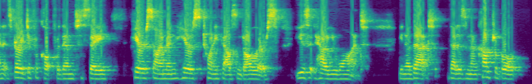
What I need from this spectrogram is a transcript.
And it's very difficult for them to say, here, Simon, here's $20,000, use it how you want. You know, that, that is an uncomfortable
